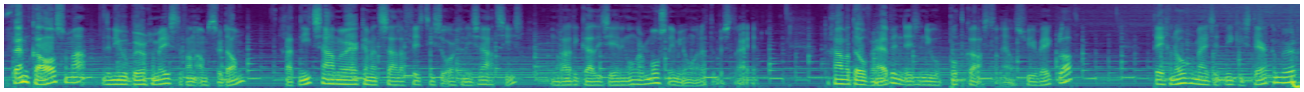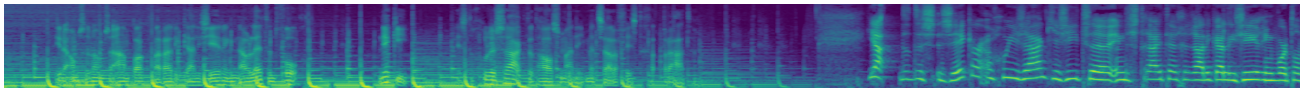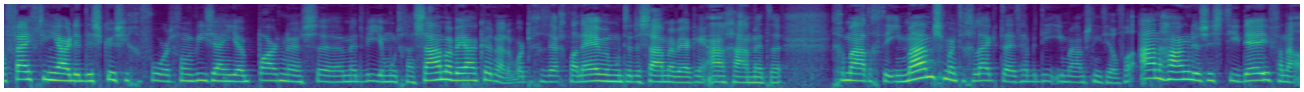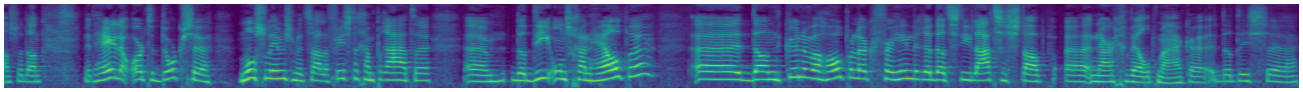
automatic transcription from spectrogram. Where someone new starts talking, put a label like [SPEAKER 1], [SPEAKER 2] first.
[SPEAKER 1] Femke Halsema, de nieuwe burgemeester van Amsterdam, gaat niet samenwerken met salafistische organisaties om radicalisering onder moslimjongeren te bestrijden. Daar gaan we het over hebben in deze nieuwe podcast van Els 4 Weekblad. Tegenover mij zit Nicky Sterkenburg, die de Amsterdamse aanpak van radicalisering nauwlettend volgt. Nicky, is het een goede zaak dat Halsema niet met salafisten gaat praten?
[SPEAKER 2] Ja, dat is zeker een goede zaak. Je ziet uh, in de strijd tegen radicalisering wordt al 15 jaar de discussie gevoerd van wie zijn je partners uh, met wie je moet gaan samenwerken. Nou, dan wordt er gezegd van nee, we moeten de samenwerking aangaan met de gematigde imams, maar tegelijkertijd hebben die imams niet heel veel aanhang. Dus is het idee van nou, als we dan met hele orthodoxe moslims, met salafisten gaan praten, um, dat die ons gaan helpen. Uh, dan kunnen we hopelijk verhinderen dat ze die laatste stap uh, naar geweld maken. Dat is uh,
